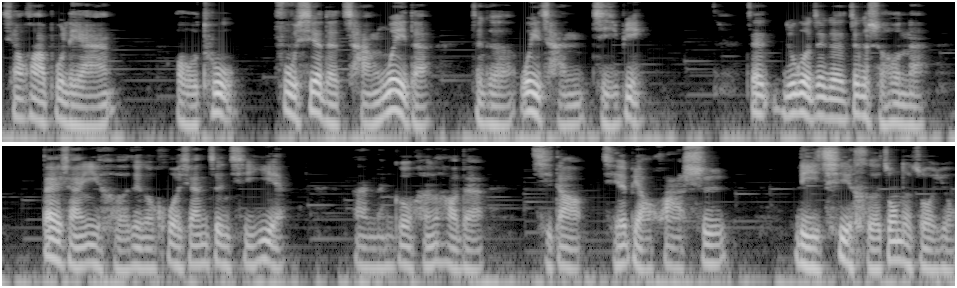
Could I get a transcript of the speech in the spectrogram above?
消化不良、呕吐、腹泻的肠胃的。这个胃肠疾病。在如果这个这个时候呢带上一盒这个藿香正气液啊能够很好的起到解表化湿理气和中的作用。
